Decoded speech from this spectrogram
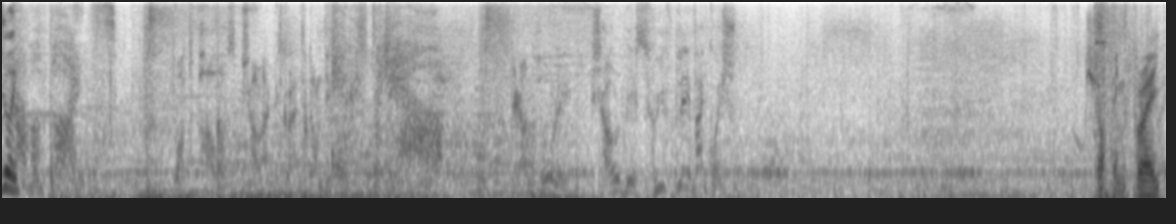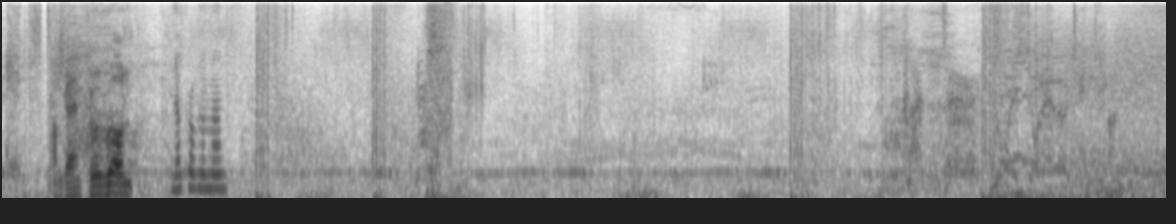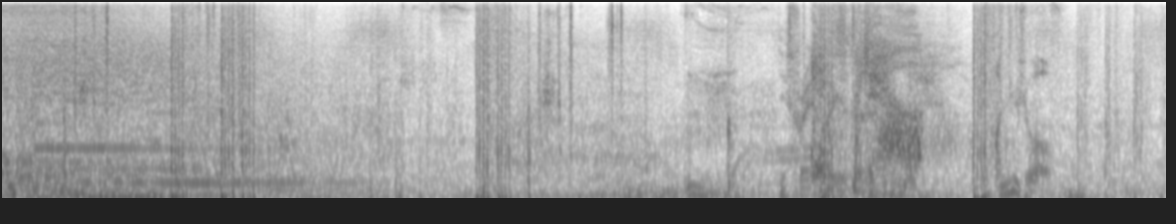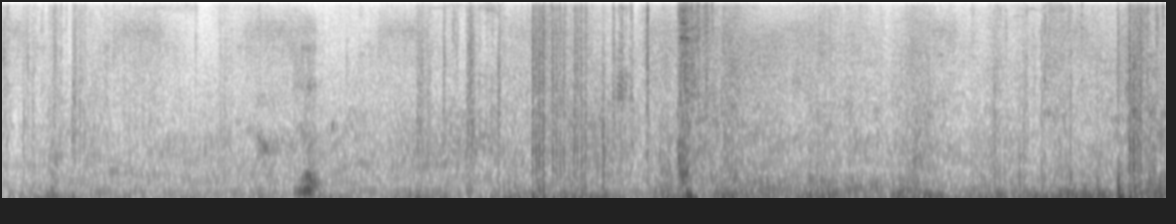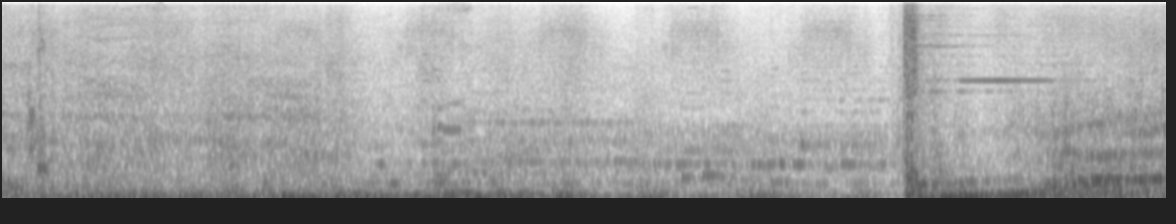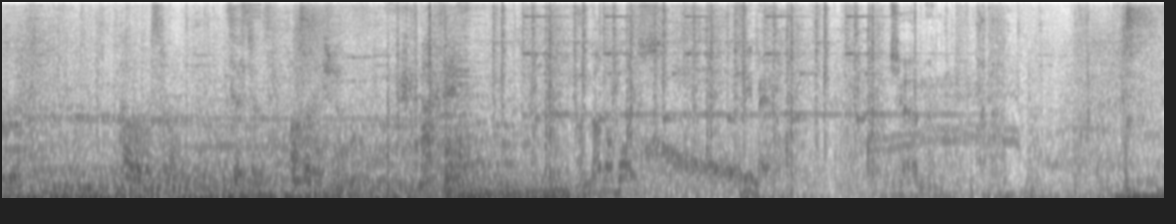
Killjoy. What powers shall I be granted on this day? The unholy shall be swiftly vanquished. Shopping free. I'm going for a run. No problem, man.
